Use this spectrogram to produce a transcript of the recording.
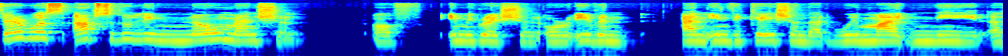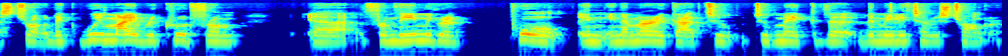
there was absolutely no mention of immigration or even an indication that we might need a strong like we might recruit from uh, from the immigrant pool in, in America to to make the, the military stronger.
